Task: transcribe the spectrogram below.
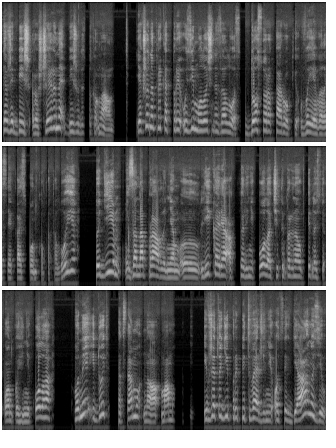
Це вже більш розширене, більш досконало. Якщо, наприклад, при УЗІ молочних залоз до 40 років виявилася якась онкопатологія, тоді за направленням е, лікаря, акушер-гінеколога чи тепер необхідності онкогінеколога, вони йдуть так само на мамографію. І вже тоді при підтвердженні оцих діагнозів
